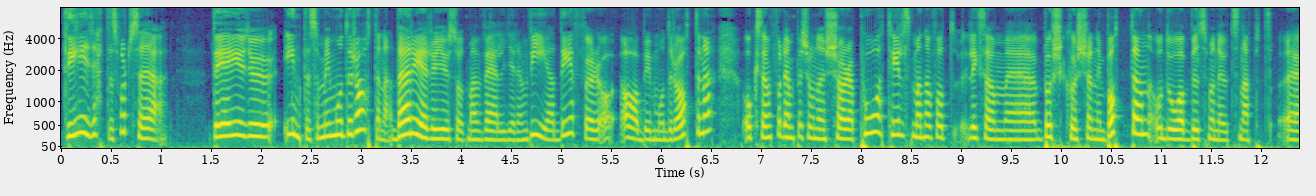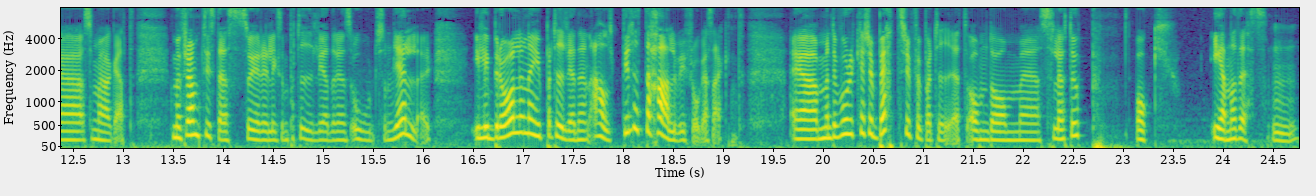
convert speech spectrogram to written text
Det är jättesvårt att säga. Det är ju inte som i Moderaterna. Där är det ju så att man väljer en VD för AB-Moderaterna och sen får den personen köra på tills man har fått liksom, eh, börskursen i botten och då byts man ut snabbt eh, som ögat. Men fram tills dess så är det liksom partiledarens ord som gäller. I Liberalerna är ju partiledaren alltid lite halvifrågasatt. Eh, men det vore kanske bättre för partiet om de eh, slöt upp och enades. Mm.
